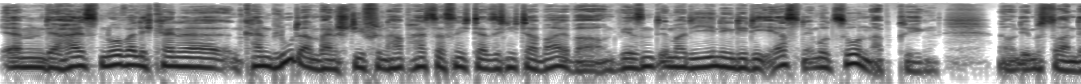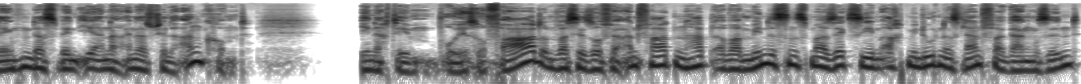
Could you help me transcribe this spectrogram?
Ähm, der heißt, nur weil ich keine, kein Blut an meinen Stiefeln habe, heißt das nicht, dass ich nicht dabei war. Und wir sind immer diejenigen, die die ersten Emotionen abkriegen. Na, und ihr müsst daran denken, dass wenn ihr an einer Einsatzstelle ankommt, je nachdem, wo ihr so fahrt und was ihr so für Anfahrten habt, aber mindestens mal sechs, sieben, acht Minuten ins Land vergangen sind,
